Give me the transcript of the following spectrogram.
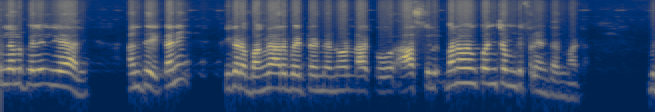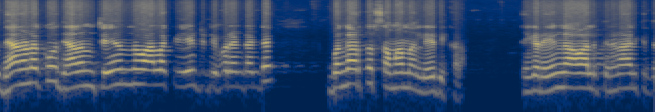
పిల్లలు పెళ్ళిళ్ళు చేయాలి. అంతే. కానీ ఇక్కడ బంగారు పెట్టండి అనో నాకు ఆస్తులు మనం కొంచెం డిఫరెంట్ అన్నమాట. ధ్యానాలకు ధ్యానం చేయని వాళ్ళకి ఏంటి డిఫరెంట్ అంటే బంగారుతో సంబంధం లేదు ఇక్కడ. ఇక్కడ ఏం కావాలి? తినడానికి ఇంత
